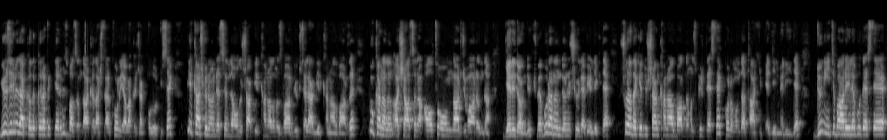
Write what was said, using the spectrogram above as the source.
120 dakikalık grafiklerimiz bazında arkadaşlar konuya bakacak olur isek birkaç gün öncesinde oluşan bir kanalımız vardı, yükselen bir kanal vardı. Bu kanalın aşağısına 6-10'lar civarında geri döndük ve buranın dönüşüyle birlikte şuradaki düşen kanal bandımız bir destek konumunda takip edilmeliydi. Dün itibariyle bu desteğe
